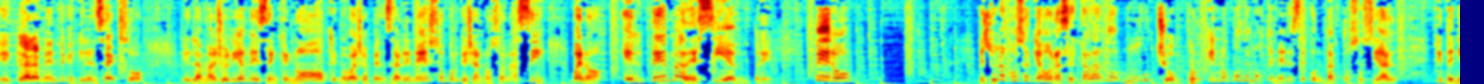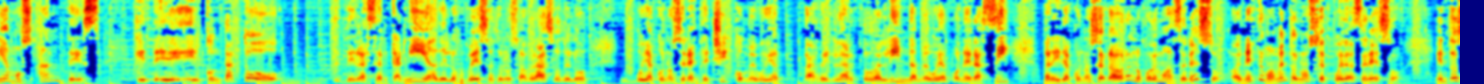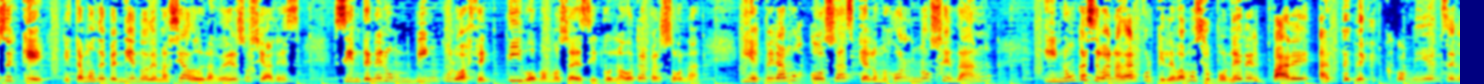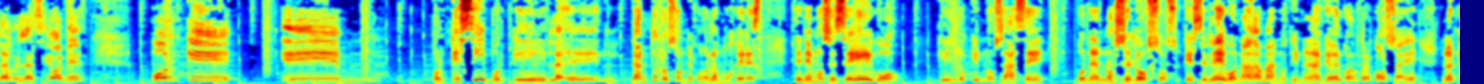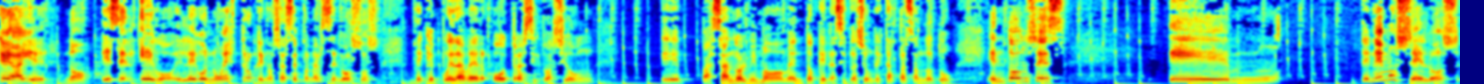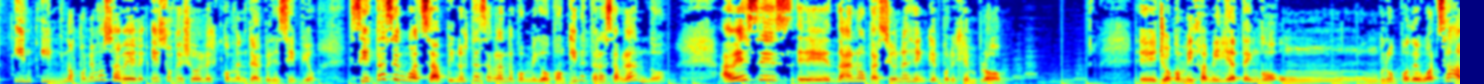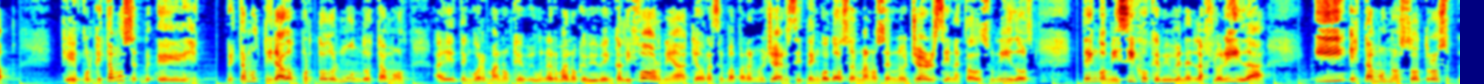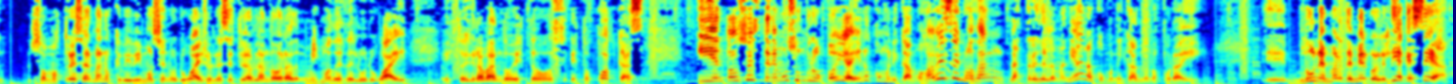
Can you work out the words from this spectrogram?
eh, claramente que quieren sexo. Eh, la mayoría me dicen que no, que no vaya a pensar en eso porque ellas no son así. Bueno, el tema de siempre. Pero es una cosa que ahora se está dando mucho porque no podemos tener ese contacto social que teníamos antes, que eh, el contacto de la cercanía, de los besos, de los abrazos, de los voy a conocer a este chico, me voy a arreglar toda linda, me voy a poner así para ir a conocer. Ahora no podemos hacer eso. En este momento no se puede hacer eso. Entonces, ¿qué? Estamos dependiendo demasiado de las redes sociales sin tener un vínculo afectivo, vamos a decir, con la otra persona y esperamos cosas que a lo mejor no se dan y nunca se van a dar porque le vamos a poner el pare antes de que comiencen las relaciones, porque eh, porque sí, porque eh, tanto los hombres como las mujeres tenemos ese ego que es lo que nos hace ponernos celosos, es el ego nada más, no tiene nada que ver con otra cosa, ¿eh? No es que hay, eh, no, es el ego, el ego nuestro que nos hace poner celosos de que pueda haber otra situación pasando al mismo momento que la situación que estás pasando tú. Entonces, eh, tenemos celos y, nos ponemos a ver eso que yo les comenté al principio. Si estás en WhatsApp y no estás hablando conmigo, ¿con quién estarás hablando? A veces eh, dan ocasiones en que, por ejemplo, eh, yo con mi familia tengo un, grupo de WhatsApp que porque estamos eh, estamos tirados por todo el mundo. Estamos, eh, tengo hermano que, un hermano que vive en California, que ahora se va para New Jersey, tengo dos hermanos en New Jersey, en Estados Unidos, tengo mis hijos que viven en la Florida y estamos nosotros, somos tres hermanos que vivimos en Uruguay. Yo les estoy hablando ahora mismo desde el Uruguay, estoy grabando estos, estos podcasts. Y entonces tenemos un grupo y ahí nos comunicamos. A veces nos dan las 3 de la mañana comunicándonos por ahí. Eh, lunes, martes, miércoles, el día que sea.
